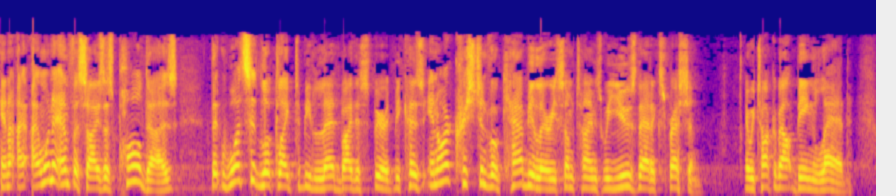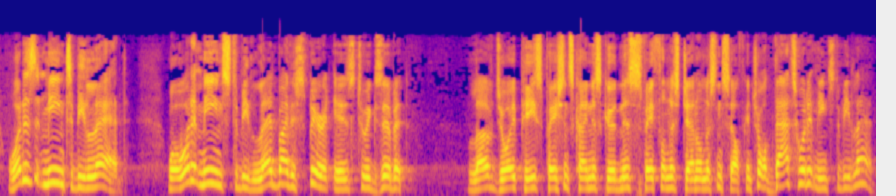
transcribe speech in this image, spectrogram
And I, I want to emphasize, as Paul does, that what's it look like to be led by the Spirit? Because in our Christian vocabulary, sometimes we use that expression and we talk about being led. What does it mean to be led? Well, what it means to be led by the Spirit is to exhibit love, joy, peace, patience, kindness, goodness, faithfulness, gentleness, and self control. That's what it means to be led.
